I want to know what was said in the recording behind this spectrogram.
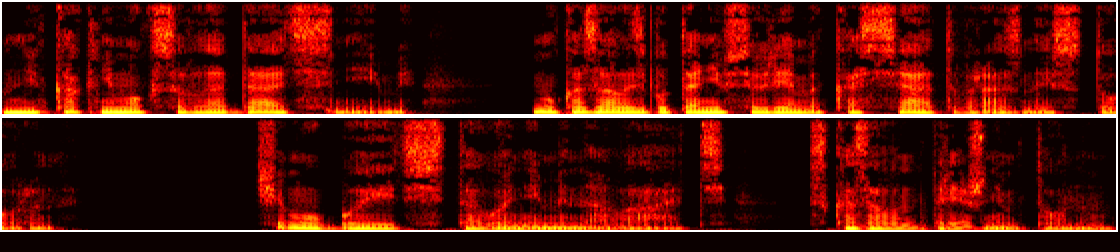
Он никак не мог совладать с ними. Ему казалось, будто они все время косят в разные стороны. «Чему быть, того не миновать», — сказал он прежним тоном.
